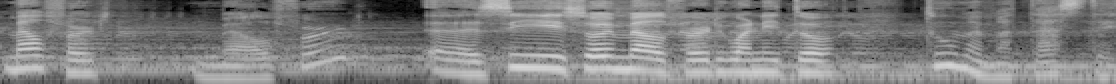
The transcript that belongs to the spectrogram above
Melford. ¿Melford? Eh, sí, soy Melford, Juanito. Tú me mataste.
